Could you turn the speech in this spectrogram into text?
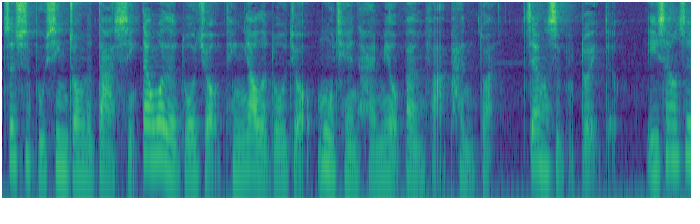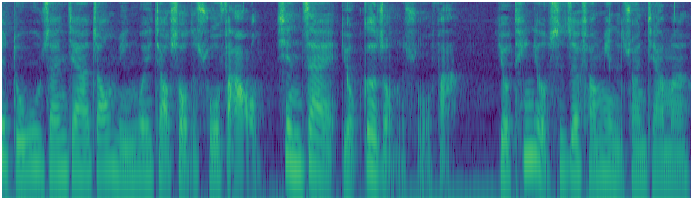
这是不幸中的大幸。但喂了多久，停药了多久，目前还没有办法判断，这样是不对的。以上是毒物专家招明威教授的说法哦。现在有各种的说法，有听友是这方面的专家吗？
